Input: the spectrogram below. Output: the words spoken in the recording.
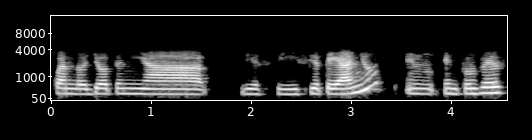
cuando yo tenía 17 años. entonces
